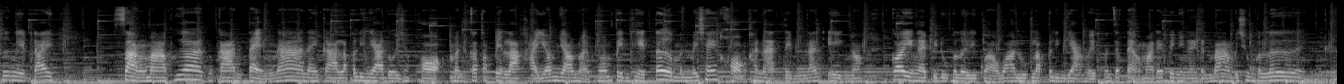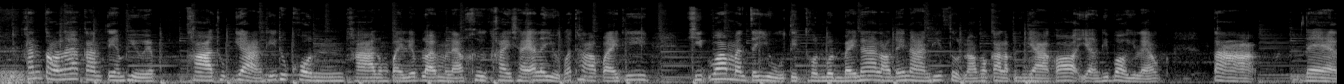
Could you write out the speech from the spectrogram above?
ซึ่งเอฟได้ สั่งมาเพื่อการแต่งหน้าในการรับปริญญาโดยเฉพาะ มันก็จะเป็นราคาย่อมเยาวหน่อยเพราะมันเป็นเทสเตอร์ มันไม่ใช่ของขนาดเต็มนั่นเองเนาะก็ยังไงไปดูกันเลยดีกว่าว่าลุกรับปริญญาของเอฟมันจะแต่งออกมาได้เป็นยังไงกันบ้างไปชมกันเลย ขั้นตอนแรกการเตรียมผิวเอฟทาทุกอย่างที่ทุกคนทาลงไปเรียบร้อยหมดแล้ว คือใครใช้อะไรอยู่ก็ทาไปที่คิดว่ามันจะอยู่ติดทนบนใบหน้าเราได้นานที่สุดเนาะเพราะการรับปริญญาก็อย่างที่บอกอยู่แล้วตาก แดด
